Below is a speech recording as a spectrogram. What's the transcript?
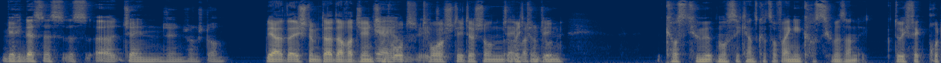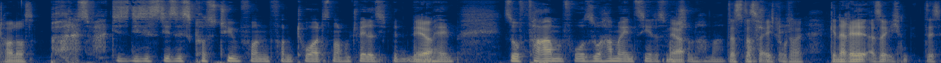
Währenddessen ist, ist äh, Jane, Jane schon gestorben. Ja, da stimmt, da, da war Jane schon Ja, tot, Thor steht ja schon Jane Richtung schon den. Kostüme, muss ich ganz kurz auf eingehen, Kostüme sahen durchweg brutal aus. Boah, das war dieses, dieses, dieses Kostüm von, von Thor, das man auch im Trailer sieht mit, mit Ja. dem Helm. So farbenfroh, so hammer inszeniert, das war Ja, schon Hammer. Das, das war echt brutal. Generell, also ich, das,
